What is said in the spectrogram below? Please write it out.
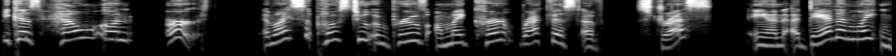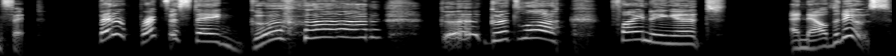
Because how on earth am I supposed to improve on my current breakfast of stress and a Dan and Layton fit? Better breakfast day. Good, good, good luck finding it. And now the news.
